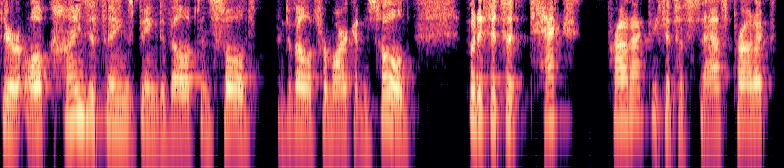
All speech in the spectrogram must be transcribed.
there are all kinds of things being developed and sold, developed for market and sold. But if it's a tech product, if it's a SaaS product,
